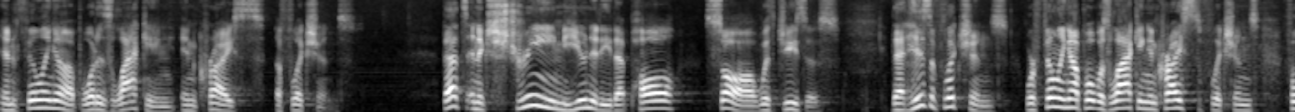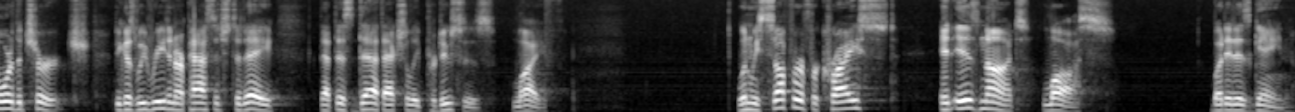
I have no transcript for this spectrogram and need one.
and filling up what is lacking in Christ's afflictions. That's an extreme unity that Paul saw with Jesus, that his afflictions were filling up what was lacking in Christ's afflictions for the church, because we read in our passage today that this death actually produces life. When we suffer for Christ, it is not loss, but it is gain.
